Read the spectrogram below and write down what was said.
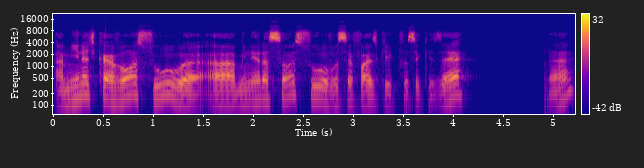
a mina de carvão é sua, a mineração é sua, você faz o que, que você quiser, né?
